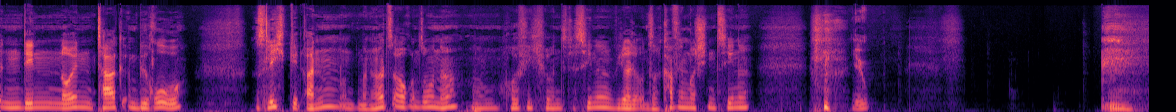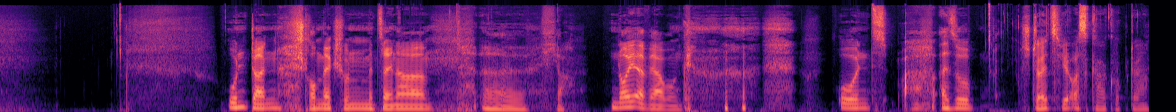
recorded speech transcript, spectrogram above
in den neuen Tag im Büro. Das Licht geht an und man hört es auch und so, ne? Ähm, häufig für uns die Szene, wieder unsere Kaffeemaschinen-Szene. Jo. Und dann Stromberg schon mit seiner äh, ja, Neuerwerbung. Und also Stolz wie Oscar, guckt da.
